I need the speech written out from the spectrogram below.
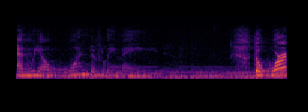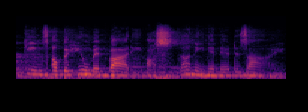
and we are wonderfully made. The workings of the human body are stunning in their design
